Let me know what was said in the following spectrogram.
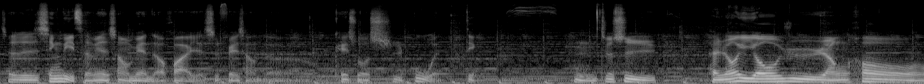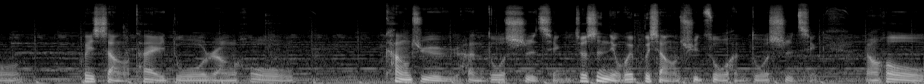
就是心理层面上面的话，也是非常的可以说是不稳定。嗯，就是很容易忧郁，然后会想太多，然后抗拒很多事情，就是你会不想去做很多事情。然后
